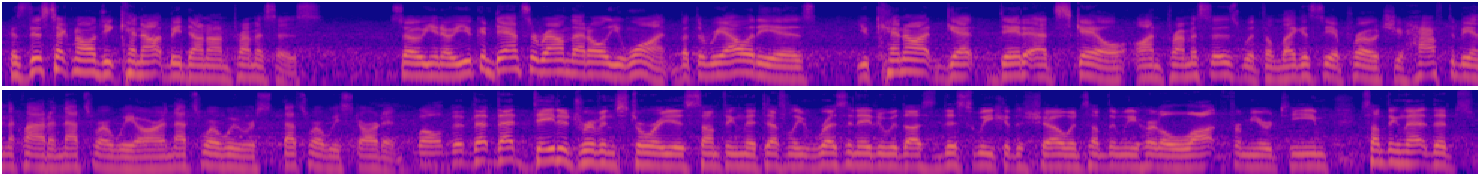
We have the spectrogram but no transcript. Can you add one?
Because this technology cannot be done on premises. So you know, you can dance around that all you want, but the reality is, you cannot get data at scale on premises with the legacy approach. You have to be in the cloud, and that's where we are, and that's where we were. That's where we started. Well, that, that, data-driven story is something that definitely resonated with us this week at the show, and something we heard a lot from your team. Something that, that's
